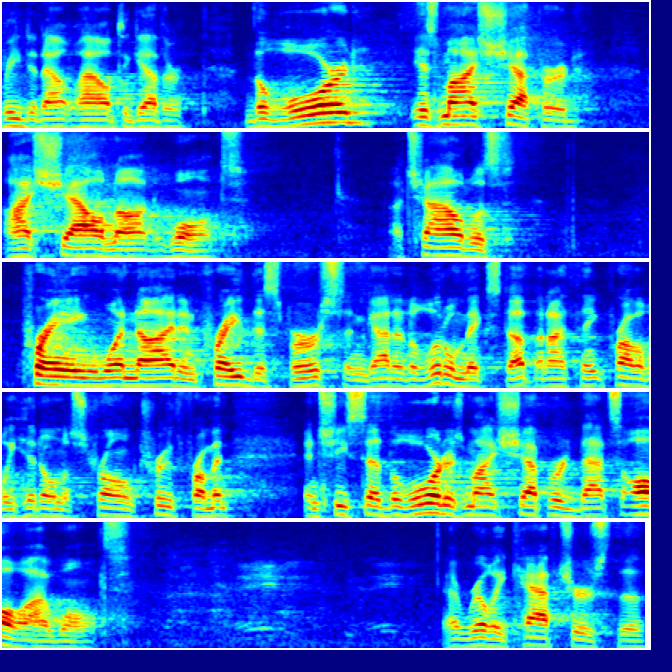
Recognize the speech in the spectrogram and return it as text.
read it out loud together. The Lord is my shepherd I shall not want. A child was praying one night and prayed this verse and got it a little mixed up, and I think probably hit on a strong truth from it. And she said, The Lord is my shepherd, that's all I want. That really captures the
